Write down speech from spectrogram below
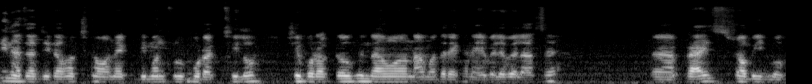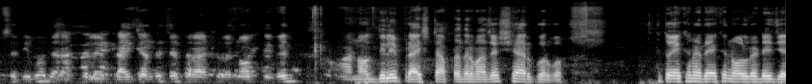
তিন হাজার যেটা হচ্ছে অনেক ডিমান্ডফুল প্রোডাক্ট ছিল সেই প্রোডাক্টটাও কিন্তু আমাদের এখানে অ্যাভেলেবেল আছে। প্রাইস সব ইনবক্সে দিব, যারা আসলে প্রাইস জানতে চান তারা আসলে নক দিবেন। নক দিলেই প্রাইসটা আপনাদের মাঝে শেয়ার করব। তো এখানে দেখেন অলরেডি যে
